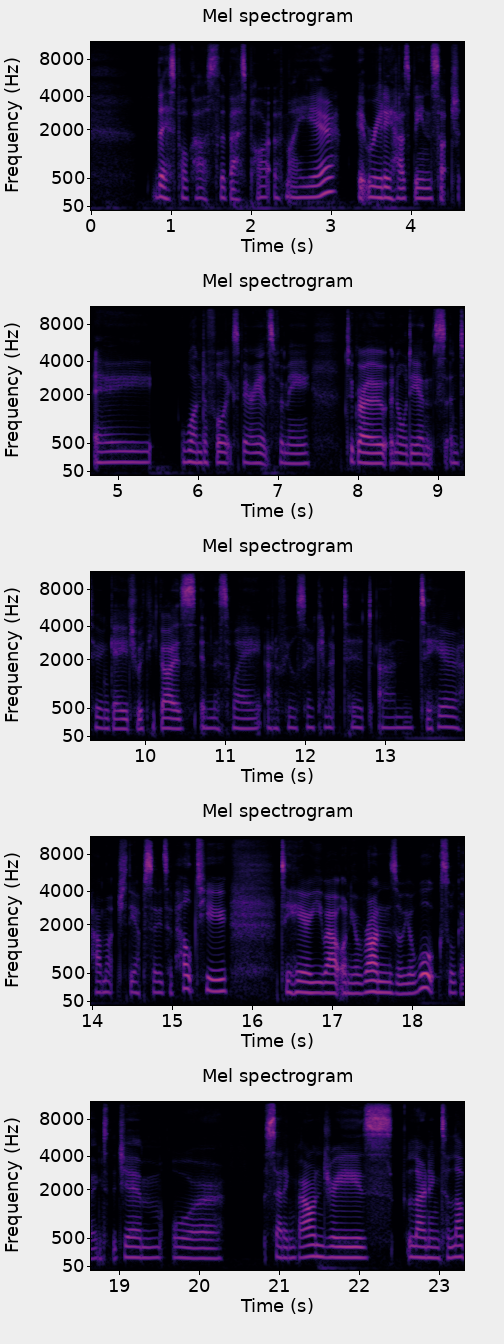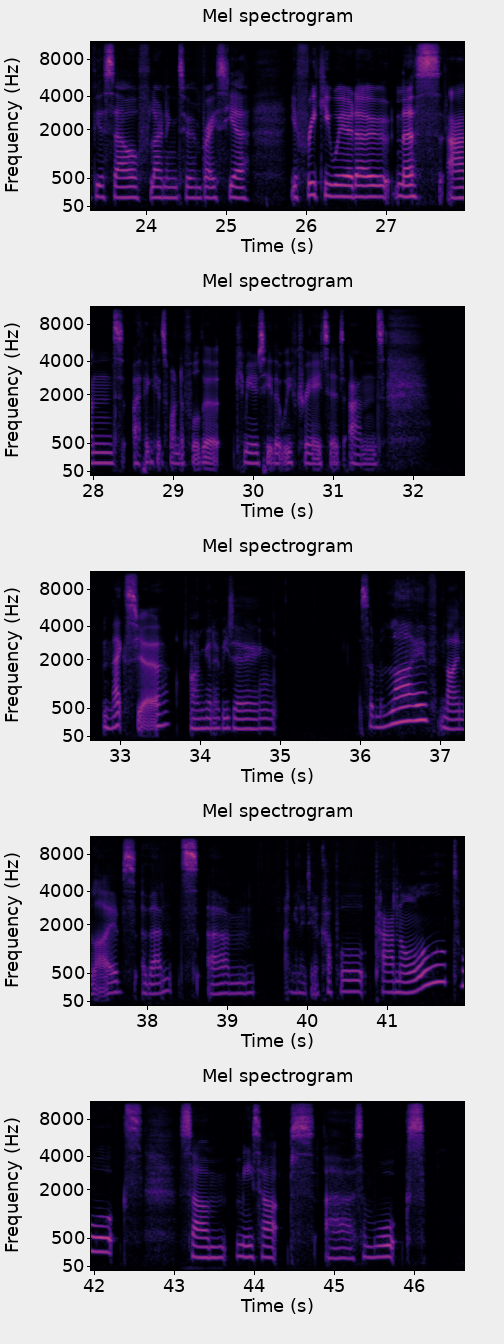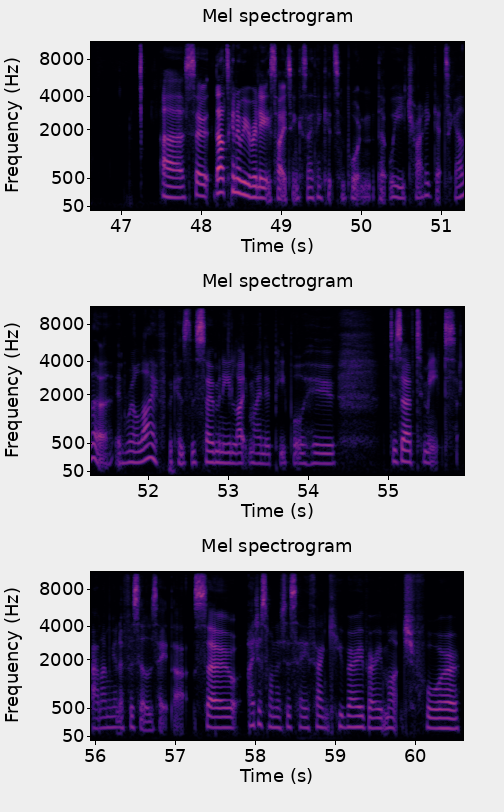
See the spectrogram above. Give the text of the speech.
this podcast the best part of my year. It really has been such a wonderful experience for me to grow an audience and to engage with you guys in this way and I feel so connected and to hear how much the episodes have helped you, to hear you out on your runs or your walks or going to the gym or setting boundaries, learning to love yourself, learning to embrace your your freaky weirdo ness. And I think it's wonderful the community that we've created. And next year, I'm going to be doing some live Nine Lives events. Um, I'm going to do a couple panel talks, some meetups, uh, some walks. Uh, so that's going to be really exciting because I think it's important that we try to get together in real life because there's so many like minded people who deserve to meet, and I'm going to facilitate that. So I just wanted to say thank you very, very much for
